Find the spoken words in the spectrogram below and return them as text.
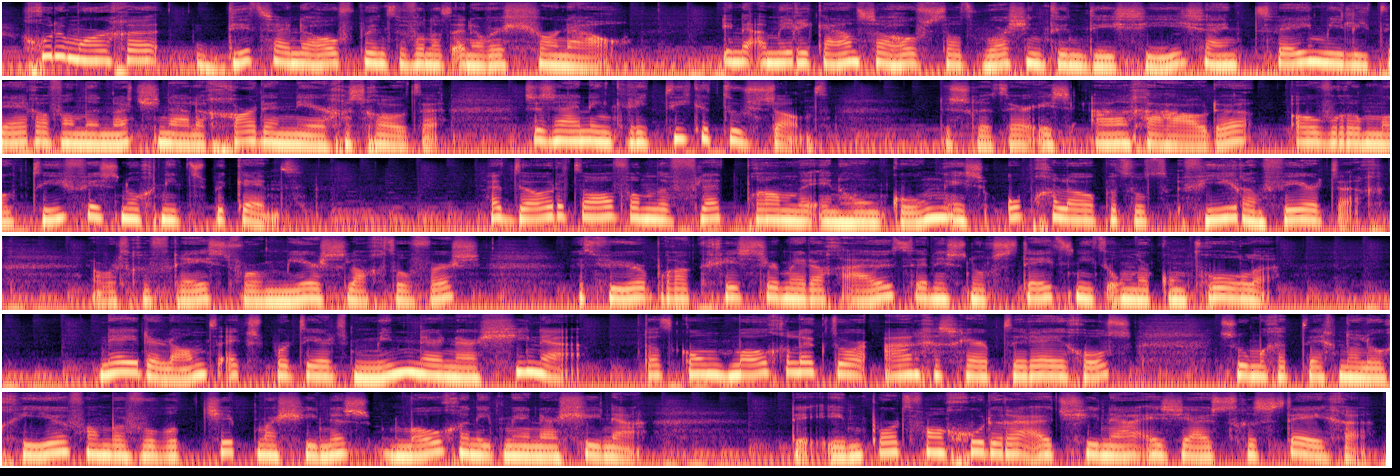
Goedemorgen, dit zijn de hoofdpunten van het NOS-journaal. In de Amerikaanse hoofdstad Washington D.C. zijn twee militairen van de Nationale Garde neergeschoten. Ze zijn in kritieke toestand. De schutter is aangehouden. Over een motief is nog niets bekend. Het dodental van de flatbranden in Hongkong is opgelopen tot 44. Er wordt gevreesd voor meer slachtoffers. Het vuur brak gistermiddag uit en is nog steeds niet onder controle. Nederland exporteert minder naar China. Dat komt mogelijk door aangescherpte regels. Sommige technologieën van bijvoorbeeld chipmachines mogen niet meer naar China. De import van goederen uit China is juist gestegen.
